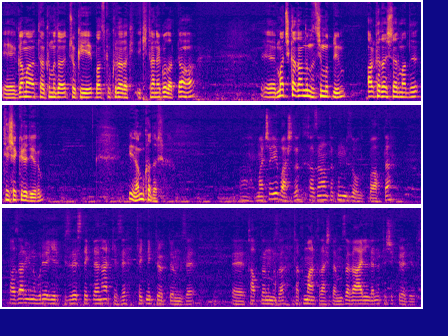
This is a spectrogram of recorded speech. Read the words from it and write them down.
E, Gama takımı da çok iyi baskı kurarak iki tane gol attı ama e, maçı kazandığımız için mutluyum. Arkadaşlarıma da teşekkür ediyorum. Birden bu kadar. Maça iyi başladık. Kazanan takım biz olduk bu hafta. Pazar günü buraya gelip bizi destekleyen herkese, teknik direktörümüze, e, kaptanımıza, takım arkadaşlarımıza ve ailelerine teşekkür ediyoruz.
